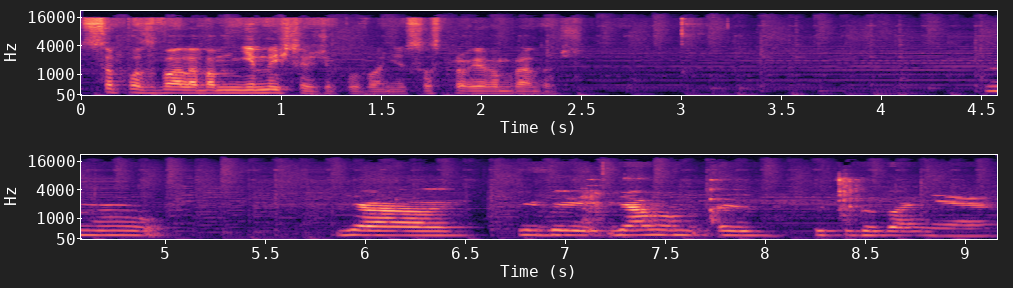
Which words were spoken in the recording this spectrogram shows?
co pozwala wam nie myśleć o pływaniu? Co sprawia wam radość? Ja, jakby, ja mam y, zdecydowanie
